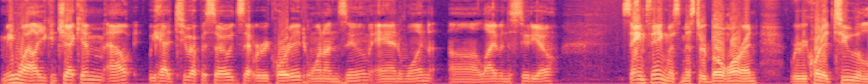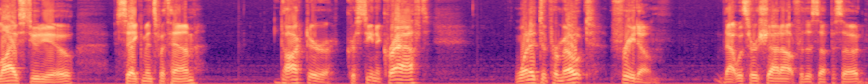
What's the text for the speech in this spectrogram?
Meanwhile, you can check him out. We had two episodes that were recorded, one on Zoom and one uh, live in the studio. Same thing with Mr. Bo Warren. We recorded two live studio segments with him. Dr. Christina Kraft wanted to promote freedom. That was her shout out for this episode.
